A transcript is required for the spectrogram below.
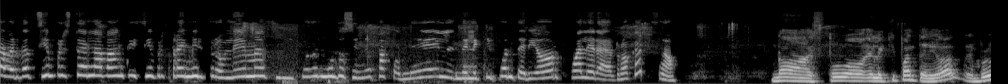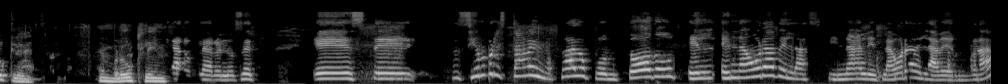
la verdad siempre está en la banca y siempre trae mil problemas y todo el mundo se enoja con él. En el equipo anterior, ¿cuál era? ¿Rockets? No. No, estuvo el equipo anterior en Brooklyn. En Brooklyn. Claro, claro, en los Nets. Este, pues siempre estaba enojado con todos. El, en la hora de las finales, la hora de la verdad,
